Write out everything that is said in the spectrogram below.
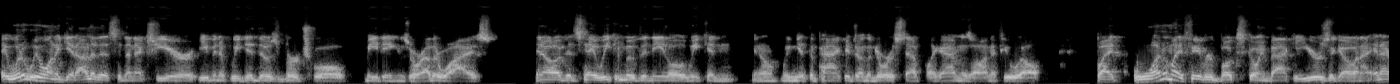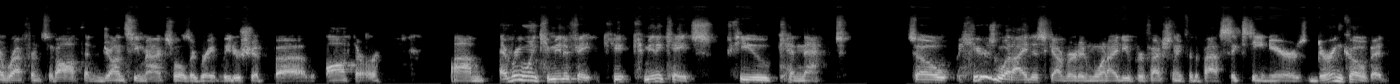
hey, what do we want to get out of this in the next year? Even if we did those virtual meetings or otherwise, you know, if it's hey, we can move the needle, we can, you know, we can get the package on the doorstep like Amazon, if you will. But one of my favorite books going back years ago, and I, and I reference it often, John C. Maxwell is a great leadership uh, author. Um, everyone communicate, communicates, few connect. So here's what I discovered and what I do professionally for the past 16 years during COVID,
